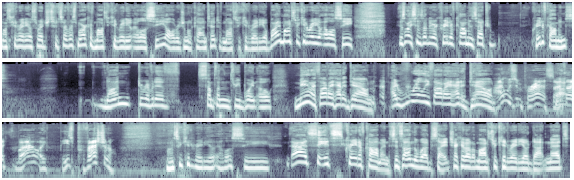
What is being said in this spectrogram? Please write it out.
Monster Kid Radio is a registered service mark of Monster Kid Radio LLC. All original content of Monster Kid Radio by Monster Kid Radio LLC is licensed under a Creative Commons attrib- Creative Commons non-derivative something 3.0. Man, I thought I had it down. I really thought I had it down. I was impressed. I thought, wow, he's professional. Monster Kid Radio LLC. Ah, it's, it's Creative Commons. It's on the website. Check it out at monsterkidradio.net.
